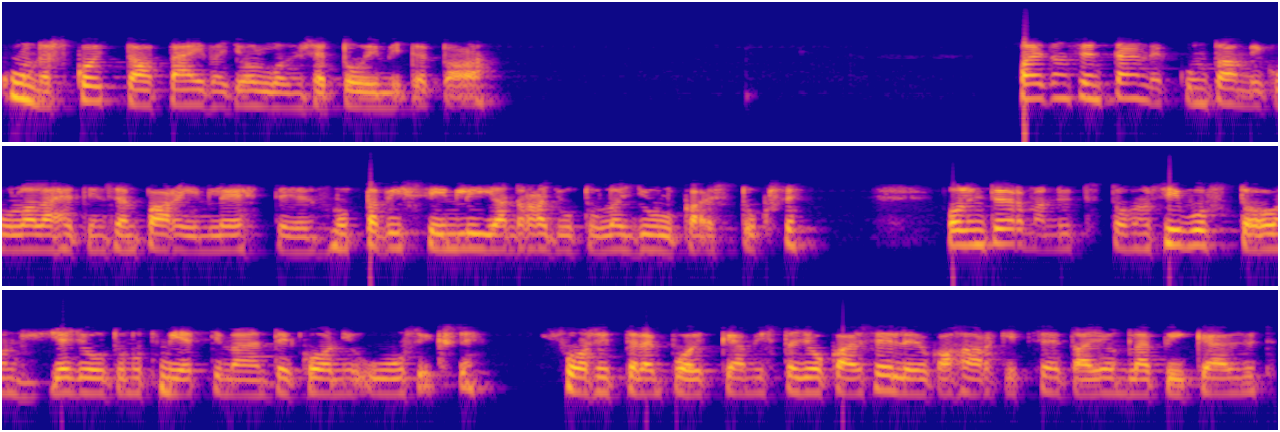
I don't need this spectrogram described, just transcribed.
kunnes koittaa päivä, jolloin se toimitetaan. Laitan sen tänne, kun tammikuulla lähetin sen pariin lehteen, mutta vissiin liian raju tulla julkaistuksi. Olin törmännyt tuohon sivustoon ja joutunut miettimään tekooni uusiksi. Suosittelen poikkeamista jokaiselle, joka harkitsee tai on läpikäynyt.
